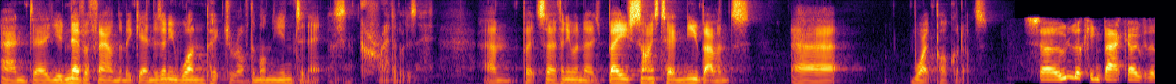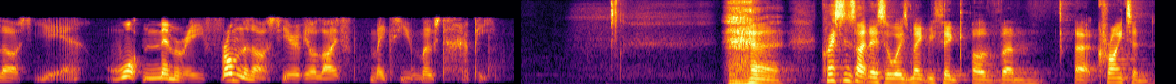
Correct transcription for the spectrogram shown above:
and uh, you never found them again. There's only one picture of them on the internet. That's incredible, isn't it? Um, but so if anyone knows, beige, size 10, New Balance, uh, white polka dots. So, looking back over the last year, what memory from the last year of your life makes you most happy? Questions like this always make me think of um, uh, Kryten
